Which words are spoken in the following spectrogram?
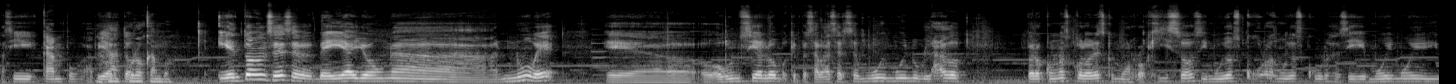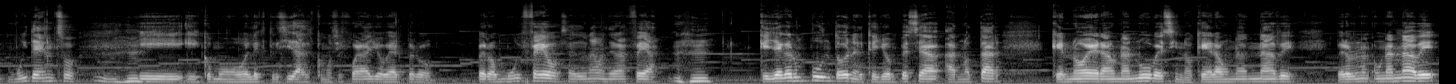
así campo Ajá, abierto. puro campo. Y entonces eh, veía yo una nube eh, o un cielo que empezaba a hacerse muy, muy nublado, pero con unos colores como rojizos y muy oscuros, muy oscuros, así, muy, muy, muy denso. Y, y como electricidad, como si fuera a llover, pero, pero muy feo, o sea, de una manera fea. Que llega en un punto en el que yo empecé a, a notar que no era una nube, sino que era una nave, pero una, una nave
